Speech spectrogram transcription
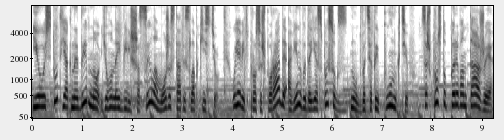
І ось тут, як не дивно, його найбільша сила може стати слабкістю. Уявіть, просиш поради, а він видає список з ну 20 пунктів. Це ж просто перевантажує.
